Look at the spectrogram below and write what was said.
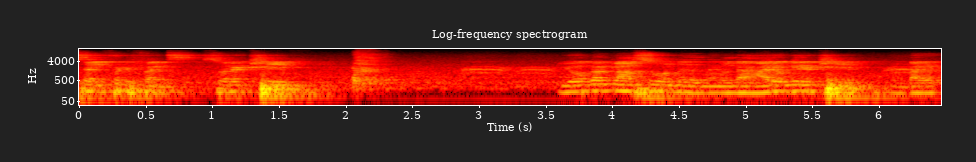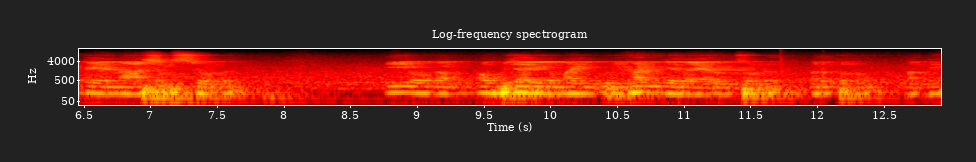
സെൽഫ് ഡിഫൻസ് സുരക്ഷയും യോഗ ക്ലാസ് കൊണ്ട് നിങ്ങളുടെ ആരോഗ്യരക്ഷയും ഉണ്ടാകട്ടെ എന്ന് ആശംസിച്ചുകൊണ്ട് ഈ യോഗം ഔപചാരികമായി ഉദ്ഘാടനം ചെയ്തതായി അറിയിച്ചുകൊണ്ട് നിർത്തുന്നു. നന്ദി.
